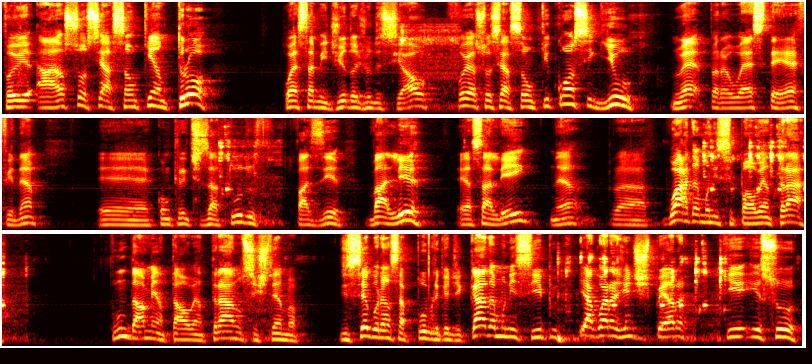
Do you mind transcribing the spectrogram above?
foi a associação que entrou com essa medida judicial, foi a associação que conseguiu, não é, para o STF, né? é, concretizar tudo, fazer valer essa lei, né? Para guarda municipal entrar, fundamental entrar no sistema de segurança pública de cada município e agora a gente espera que isso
